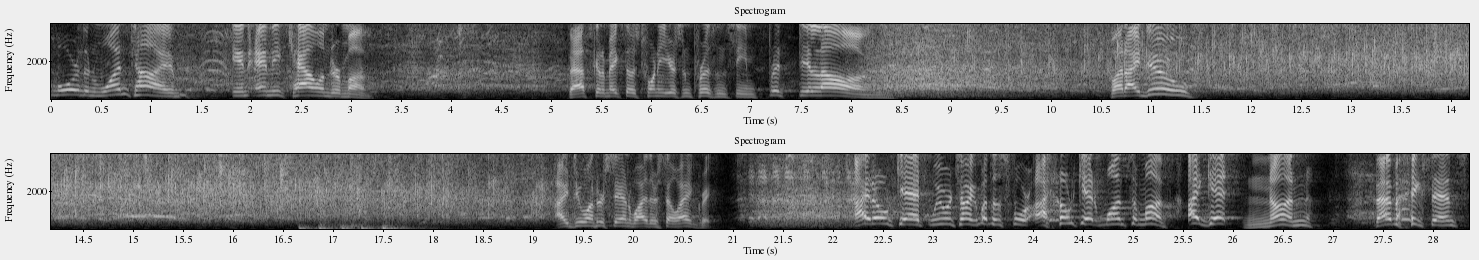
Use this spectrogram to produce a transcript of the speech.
more than one time in any calendar month. That's gonna make those 20 years in prison seem pretty long. But I do. I do understand why they're so angry. I don't get, we were talking about this before, I don't get once a month. I get none. That makes sense.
